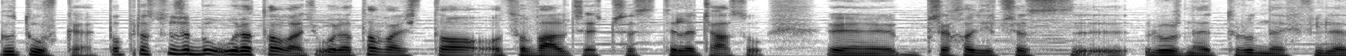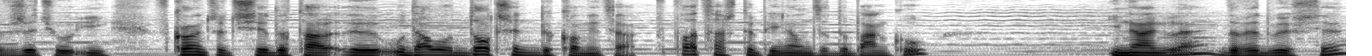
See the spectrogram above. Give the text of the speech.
gotówkę, po prostu, żeby uratować, uratować to, o co walczysz przez tyle czasu, yy, przechodzić przez yy, różne trudne chwile w życiu i w końcu ci się yy, udało dotrzeć do końca. Wpłacasz te pieniądze do banku i nagle dowiadujesz się,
